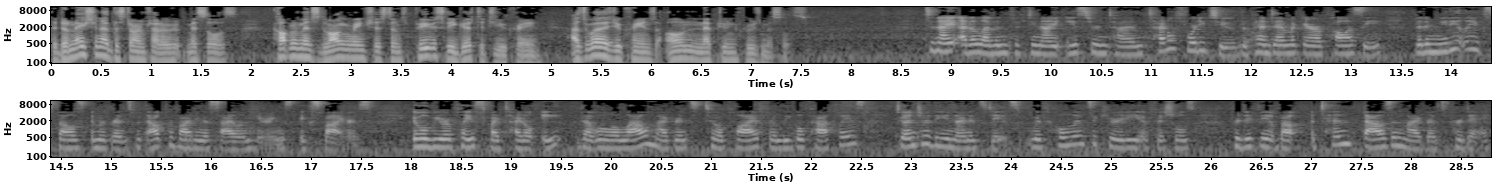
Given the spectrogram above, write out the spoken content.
The donation of the Storm Shadow missiles complements long-range systems previously gifted to Ukraine, as well as Ukraine's own Neptune cruise missiles. Tonight at 11:59 Eastern Time, Title 42, the pandemic era policy that immediately expels immigrants without providing asylum hearings, expires. It will be replaced by Title 8 that will allow migrants to apply for legal pathways to enter the United States, with Homeland Security officials predicting about 10,000 migrants per day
